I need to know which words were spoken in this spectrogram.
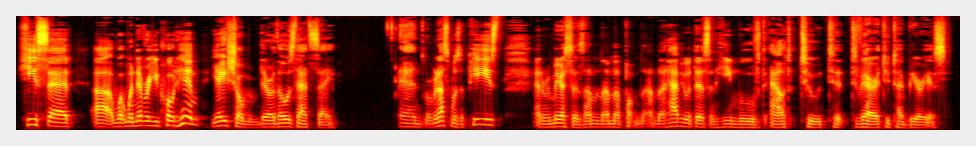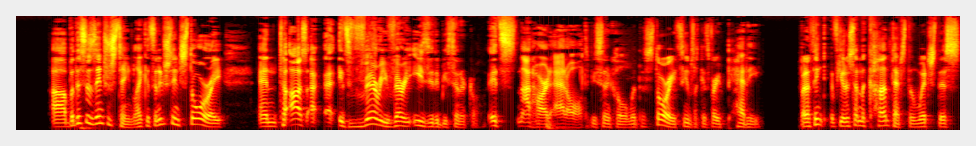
he said, uh, whenever you quote him, Yesh Omrim. There are those that say. And Nassim was appeased, and Ramir says, I'm, I'm, not, I'm not happy with this, and he moved out to, to, to, to Tiberias. Uh, but this is interesting. Like, it's an interesting story, and to us, it's very, very easy to be cynical. It's not hard at all to be cynical with the story. It seems like it's very petty. But I think if you understand the context in which this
